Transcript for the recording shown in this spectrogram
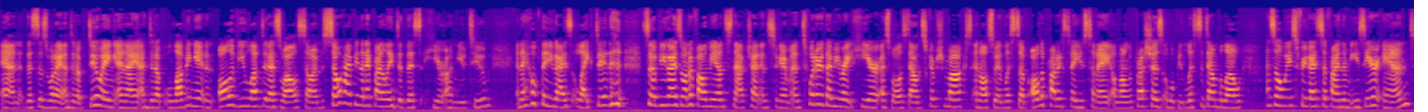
And this is what I ended up doing and I ended up loving it and all of you loved it as well. So I'm so happy that I finally did this here on YouTube and I hope that you guys liked it. so if you guys want to follow me on Snapchat, Instagram, and Twitter, that'd be right here, as well as down in the description box, and also a list of all the products that I use today, along with brushes, will be listed down below, as always, for you guys to find them easier, and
